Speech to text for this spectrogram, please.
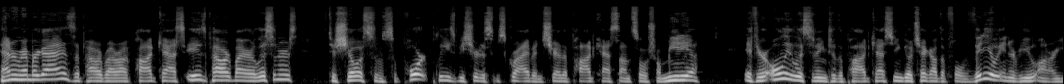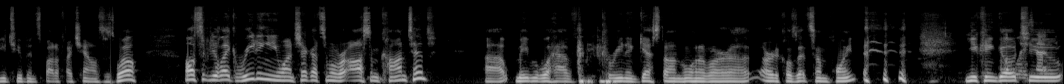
And remember, guys, the Powered by Rock podcast is powered by our listeners. To show us some support, please be sure to subscribe and share the podcast on social media. If you're only listening to the podcast, you can go check out the full video interview on our YouTube and Spotify channels as well. Also, if you like reading and you want to check out some of our awesome content, uh, maybe we'll have Karina guest on one of our uh, articles at some point. you can go Always to.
